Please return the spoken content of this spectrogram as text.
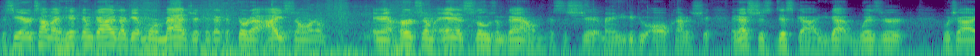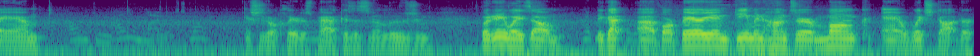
You see, every time I hit them guys, I get more magic because I can throw that ice on them. And it hurts them and it slows them down. This is shit, man. You can do all kind of shit. And that's just this guy. You got Wizard, which I am. And she's going to clear this path because it's an illusion. But anyways, um, they got uh, Barbarian, Demon Hunter, Monk, and Witch Doctor.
